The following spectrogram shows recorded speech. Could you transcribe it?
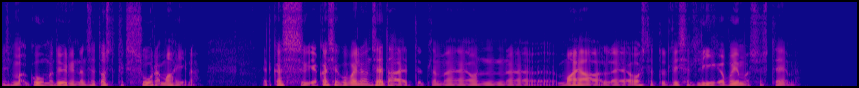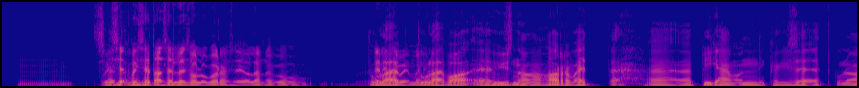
mis ma, kuhu ma tüürin, on see, et ostetakse suurem ahina. et kas, ja kas ja kui palju on seda, et ütleme, on äh, majale ostetud lihtsalt liiga võimas süsteem? või see, või seda selles olukorras ei ole nagu tuleb, tuleb a- üsna harva ette. Pigem on ikkagi see, et kuna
